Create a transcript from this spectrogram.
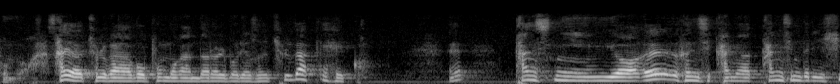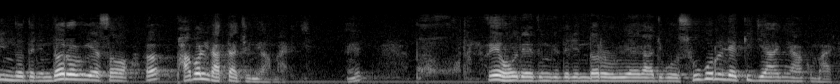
부모가 사여 출가하고 부모가 너를 버려서 출가케 했고 에? 당신이여 어? 헌식하며 당신들이 신도들이 너를 위해서 어? 밥을 갖다 주며 말이지 에? 모든 외호대 등기들이 너를 위해 가지고 수고를 느끼지 아니하고 말이야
